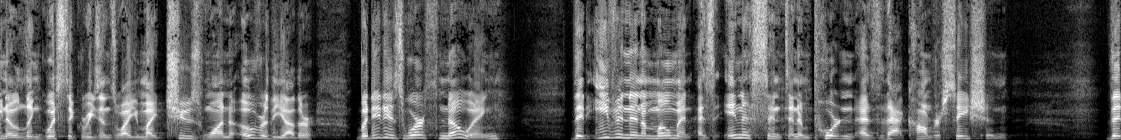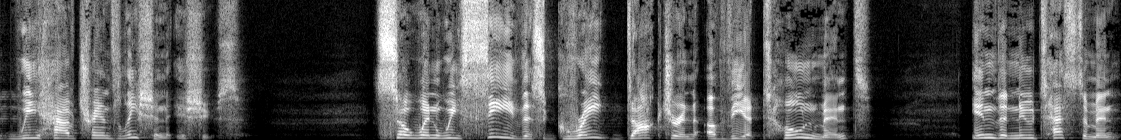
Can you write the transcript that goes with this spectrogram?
you know, linguistic reasons why you might choose one over the other, but it is worth knowing that even in a moment as innocent and important as that conversation, that we have translation issues. So when we see this great doctrine of the atonement in the New Testament,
